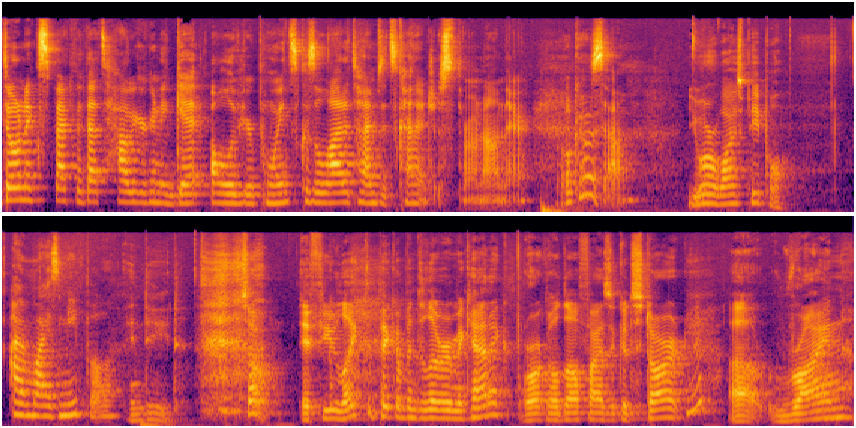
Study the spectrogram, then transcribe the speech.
don't expect that that's how you're going to get all of your points because a lot of times it's kind of just thrown on there. Okay. So You are wise people. I'm wise meeple. Indeed. So, if you like the pickup and delivery mechanic, Oracle Delphi is a good start. Uh, Rhine,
